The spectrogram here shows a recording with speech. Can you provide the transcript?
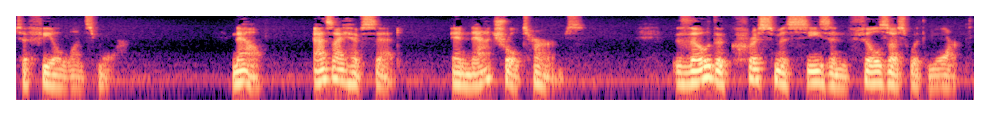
to feel once more. Now, as I have said, in natural terms, though the Christmas season fills us with warmth,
